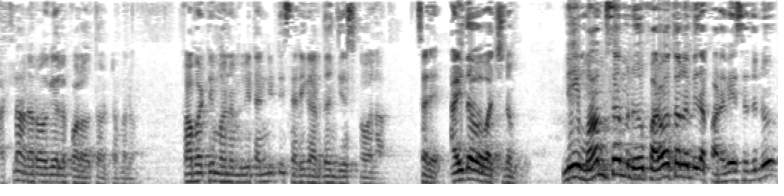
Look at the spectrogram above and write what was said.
అట్లా అనారోగ్యాల పాలవుతూ ఉంటాం మనం. కాబట్టి మనం వీటన్నిటి సరిగా అర్థం చేసుకోవాలా? సరే ఐదవ వచనం. నీ మాంసమును పర్వతముల మీద పడవేసేదను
